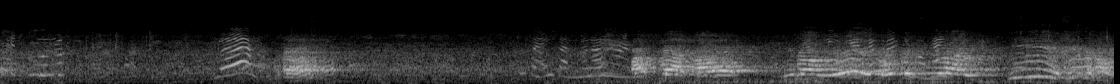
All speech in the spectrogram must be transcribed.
อ 松や顔二番上特別祝いいいシグナル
